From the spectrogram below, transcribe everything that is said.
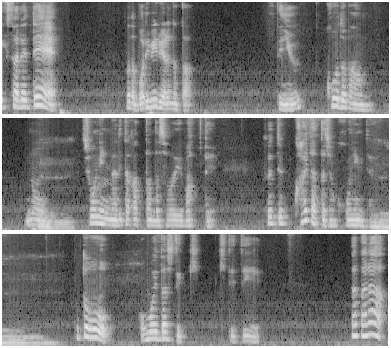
激されて、そうだ、ボディビルやるんだったっていう、コードバンうのん。商人になりたかったんだ、そういえばって。そうやって書いてあったじゃん、ここに、みたういな。ん。ことを思い出してききてて、だから、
